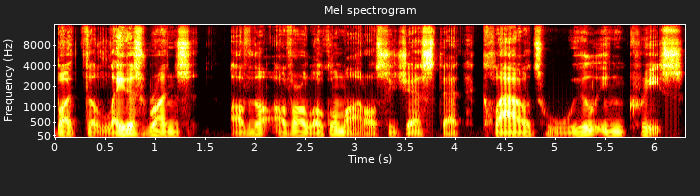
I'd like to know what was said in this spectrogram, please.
but the latest runs of the of our local model suggest that clouds will increase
